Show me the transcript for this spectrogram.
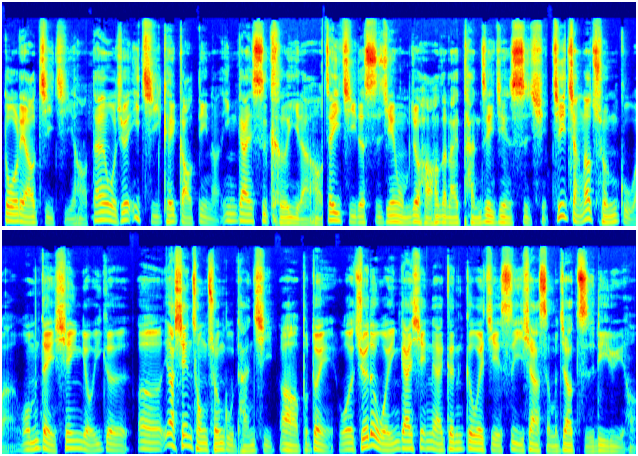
多聊几集哈。但是我觉得一集可以搞定了，应该是可以了哈。这一集的时间，我们就好好的来谈这件事情。其实讲到纯股啊，我们得先有一个呃，要先从纯股谈起啊。不对，我觉得我应该先来跟各位解释一下什么叫值利率哈。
